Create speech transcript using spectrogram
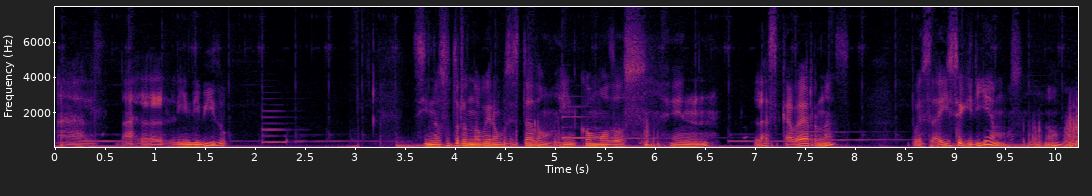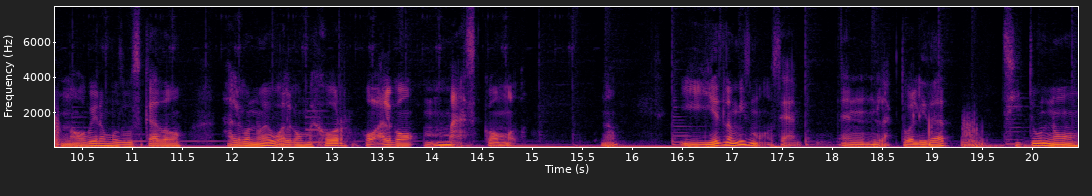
al, al individuo. Si nosotros no hubiéramos estado incómodos en las cavernas, pues ahí seguiríamos, ¿no? No hubiéramos buscado algo nuevo, algo mejor o algo más cómodo, ¿no? Y es lo mismo, o sea, en la actualidad, si tú no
